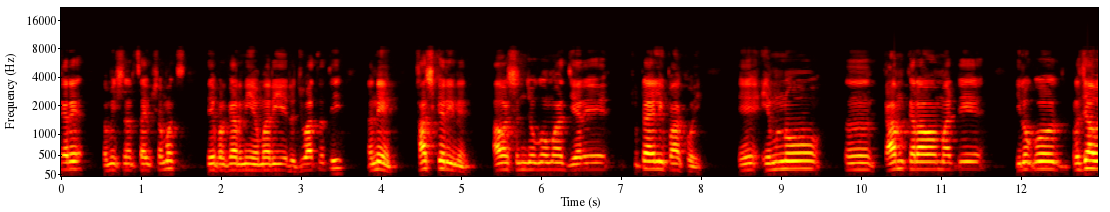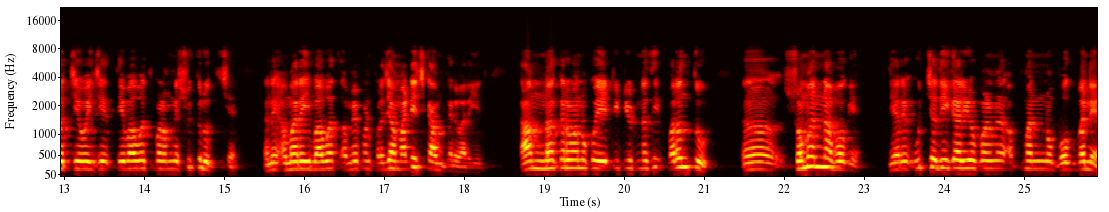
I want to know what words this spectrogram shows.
કરે, કમિશનર સાહેબ સમક્ષ. તે પ્રકારની અમારી રજૂઆત હતી. અને ખાસ કરીને આવા સંજોગોમાં જ્યારે ચૂંટાયેલી પાક હોય એ એમનો કામ કરાવવા માટે એ લોકો પ્રજા વચ્ચે હોય છે તે બાબત પણ અમને સ્વીકૃત છે. અને અમારે એ બાબત અમે પણ પ્રજા માટે જ કામ કરવા રહીએ છીએ. કામ ન કરવાનો કોઈ એટીટ્યુડ નથી, પરંતુ સમાનના ભોગે, જ્યારે ઉચ્ચ અધિકારીઓ પણ અપમાનનો ભોગ બને,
